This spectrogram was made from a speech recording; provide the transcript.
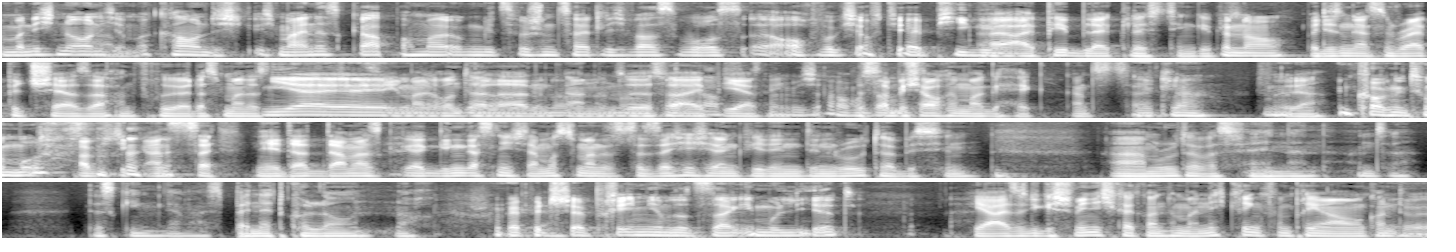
aber nicht nur auch nicht im Account. Ich, ich meine, es gab auch mal irgendwie zwischenzeitlich was, wo es äh, auch wirklich auf die IP ging. Äh, IP-Blacklisting gibt Genau. Bei diesen ganzen Rapid-Share-Sachen früher, dass man das Ja, ja, ja, zehnmal genau, runterladen genau, kann und genau. so. Das war gab's das habe ich auch immer gehackt, ganze Ja, Zeit. klar. Früher. Inkognito-Modus. Habe ich die ganze Zeit. Nee, da, damals äh, ging das nicht. Da musste man das tatsächlich irgendwie den, den Router ein bisschen, am Router was verändern und so. Das ging damals bei NetCologne noch. Rapid Share Premium sozusagen emuliert. Ja, also die Geschwindigkeit konnte man nicht kriegen von Prima, aber man konnte Ja.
